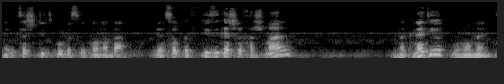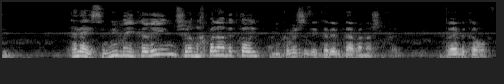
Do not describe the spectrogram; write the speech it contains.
אני רוצה שתצפו בסרטון הבא, זה יעסוק בפיזיקה של חשמל, מגנטיות ומומנטים. אלה היישומים העיקריים של המכפלה הוקטורית. אני מקווה שזה יקדם את ההבנה שלכם. נתראה בקרוב.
